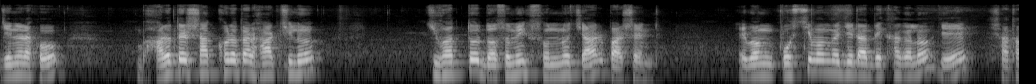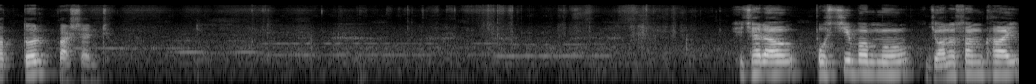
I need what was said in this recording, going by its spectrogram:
জেনে রাখো ভারতের সাক্ষরতার হার ছিল চুয়াত্তর দশমিক শূন্য চার পার্সেন্ট এবং পশ্চিমবঙ্গে যেটা দেখা গেল যে সাতাত্তর পার্সেন্ট এছাড়াও পশ্চিমবঙ্গ জনসংখ্যায়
